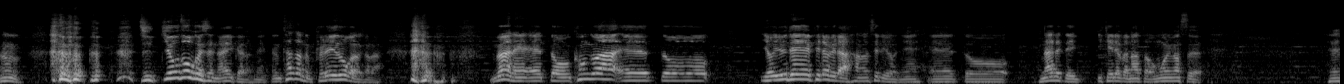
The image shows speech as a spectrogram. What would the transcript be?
うん。実況動画じゃないからね。ただのプレイ動画だから。まあね、えっ、と、今後は、えっ、と、余裕でピラピラ話せるようにね、えっ、と、慣れていければなと思います。え、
